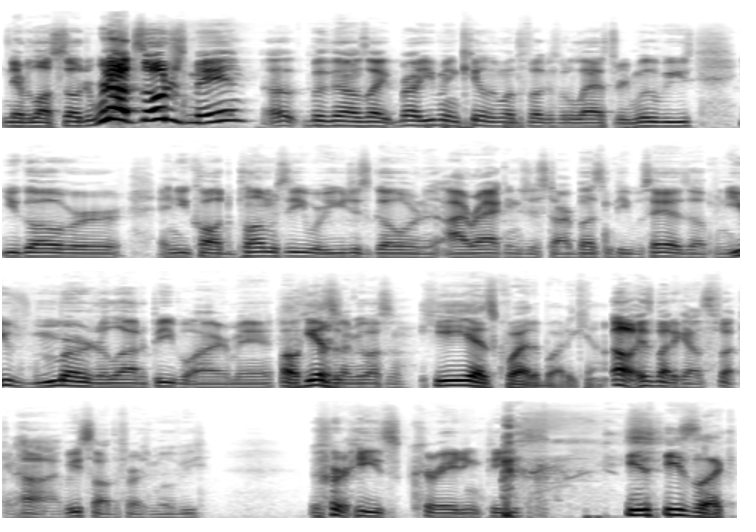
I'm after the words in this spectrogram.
"Never lost a soldier. We're not soldiers, man." Uh, but then I was like, "Bro, you've been killing motherfuckers for the last three movies. You go over and you call diplomacy, where you just go over to Iraq and just start busting people's heads up, and you've murdered a lot of people, Iron Man." Oh, he has First time you lost him. he has quite a body count. Oh, his body count's fucking high. We saw the first movie where he's creating peace. He's he's like,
